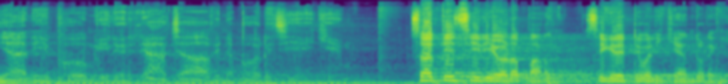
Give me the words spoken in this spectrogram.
ഞാൻ ഈ ഭൂമിയിൽ ഒരു രാജാവിനെ പോലെ ജീവിക്കും. സത്യ ചിരിയോടെ പറഞ്ഞു സിഗരറ്റ് വലിക്കാൻ തുടങ്ങി.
